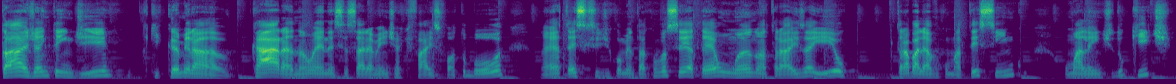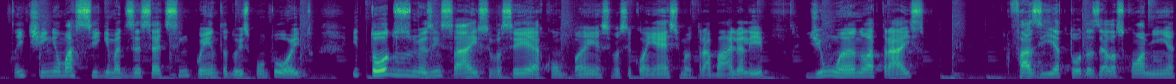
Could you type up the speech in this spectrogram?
tá, já entendi, que câmera cara não é necessariamente a que faz foto boa. Né? Até esqueci de comentar com você, até um ano atrás aí eu trabalhava com uma T5, uma lente do kit e tinha uma Sigma 1750 2.8 e todos os meus ensaios, se você acompanha, se você conhece o meu trabalho ali, de um ano atrás fazia todas elas com a minha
